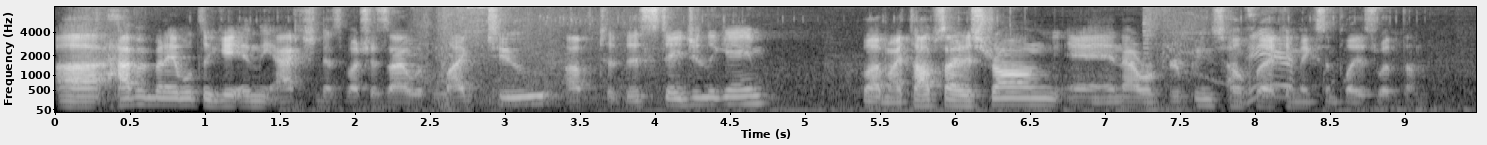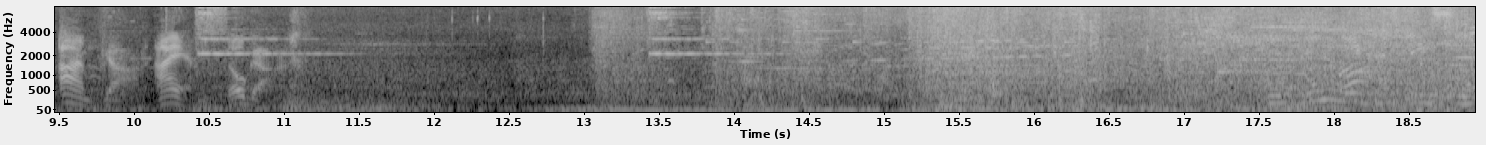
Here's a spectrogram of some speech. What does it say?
Uh, haven't been able to get in the action as much as I would like to up to this stage in the game, but my top side is strong, and now we're grouping, so hopefully I can make some plays with them. I'm gone. I am so gone. An enemy has been slain.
